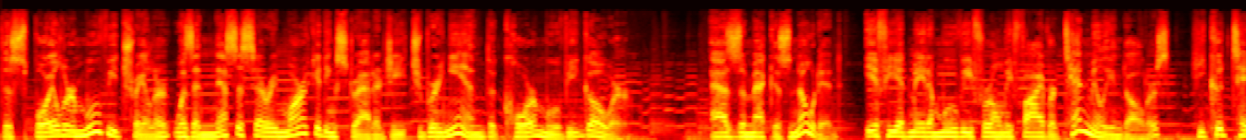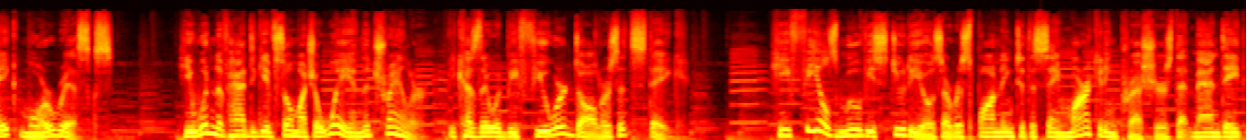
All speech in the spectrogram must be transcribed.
the spoiler movie trailer was a necessary marketing strategy to bring in the core movie goer. As Zemeckis noted, if he had made a movie for only 5 or 10 million dollars, he could take more risks. He wouldn't have had to give so much away in the trailer because there would be fewer dollars at stake. He feels movie studios are responding to the same marketing pressures that mandate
